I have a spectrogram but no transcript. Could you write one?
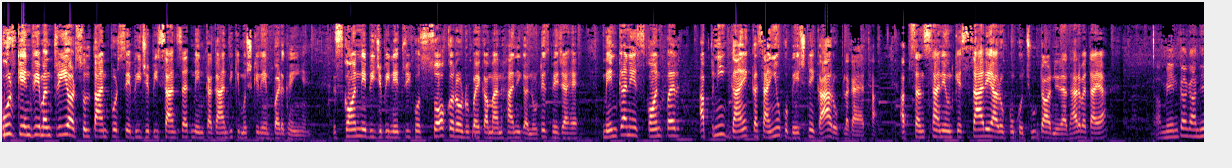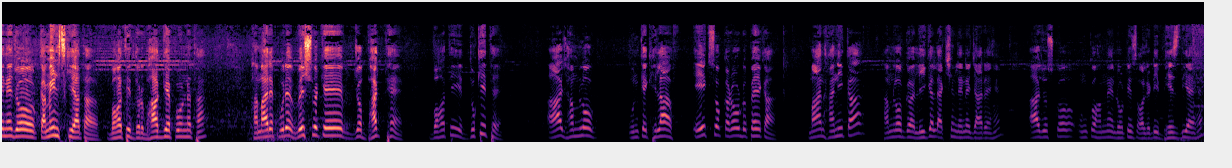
पूर्व केंद्रीय मंत्री और सुल्तानपुर से बीजेपी सांसद मेनका गांधी की मुश्किलें बढ़ गई हैं। इस्कॉन ने बीजेपी नेत्री को 100 करोड़ रुपए का मानहानि का नोटिस भेजा है। मेनका ने इस्कॉन पर अपनी गाय कसाईयों को बेचने का आरोप लगाया था। अब संस्था ने उनके सारे आरोपों को झूठा और निराधार बताया। मेनका गांधी ने जो कमेंट्स किया था, बहुत ही दुर्भाग्यपूर्ण था। हमारे पूरे विश्व के जो भक्त हैं, बहुत ही दुखी थे। आज हम लोग उनके खिलाफ 100 करोड़ रुपए का मानहानि का हम लोग लीगल एक्शन लेने जा रहे हैं। आज उसको, उनको हमने नोटिस ऑलरेडी भेज दिया है।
